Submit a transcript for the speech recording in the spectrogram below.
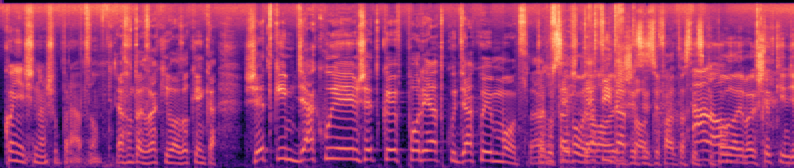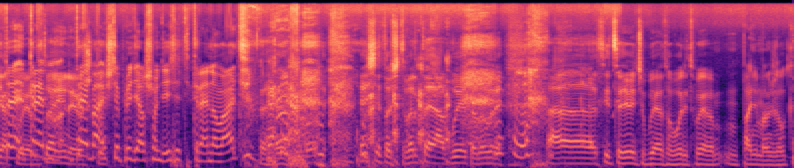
konečne našu prácu. Ja som tak zakýval z okienka. Všetkým ďakujem, všetko je v poriadku, ďakujem moc. Tak už si Šťastný povedala, že všetci sú fantastickí. Áno. Povedali iba, že všetkým ďakujem. treba, to je iné. treba ešte pri ďalšom dieťati trénovať. Ešte to štvrté a bude to dobre. A, síce neviem, čo bude to hovoriť tvoja pani manželka.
